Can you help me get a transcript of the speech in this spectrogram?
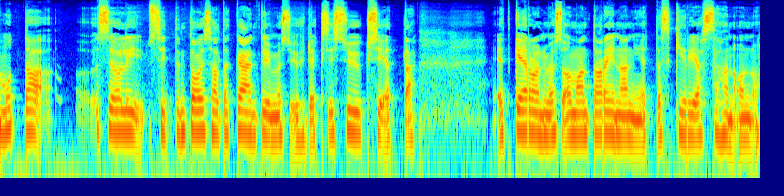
Mutta se oli sitten toisaalta kääntyy myös yhdeksi syyksi, että, että kerron myös oman tarinani, että tässä kirjassahan on,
